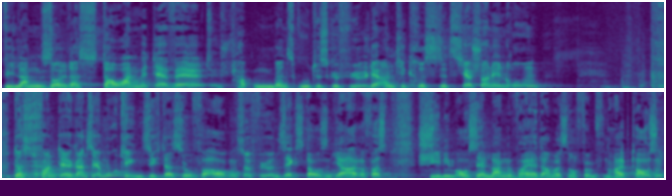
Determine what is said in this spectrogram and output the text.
Wie lange soll das dauern mit der Welt? Ich habe ein ganz gutes Gefühl, der Antichrist sitzt ja schon in Rom. Das fand er ganz ermutigend, sich das so vor Augen zu führen. 6000 Jahre fast, schien ihm auch sehr lange, war ja damals noch 5.500.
